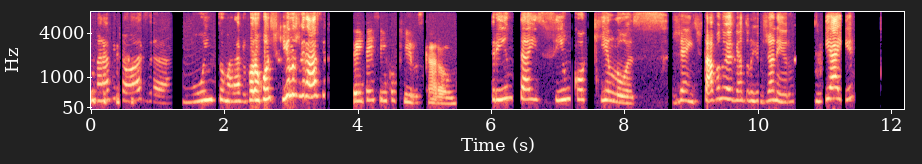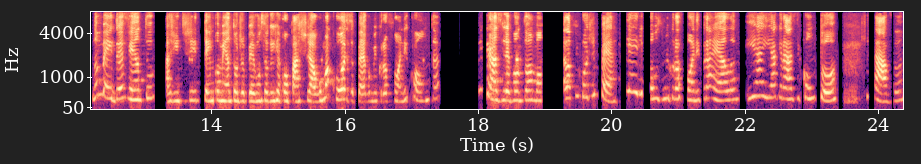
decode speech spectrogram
Maravilhosa. Muito maravilhosa. Foram quantos quilos, Grazi? 35 quilos, Carol. 35 quilos. Gente, estava no evento no Rio de Janeiro. E aí, no meio do evento, a gente tem momento onde eu pergunto se alguém quer compartilhar alguma coisa, pega o microfone e conta. E Grazi levantou a mão, ela ficou de pé. E aí levamos o microfone para ela. E aí a Grazi contou que estava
